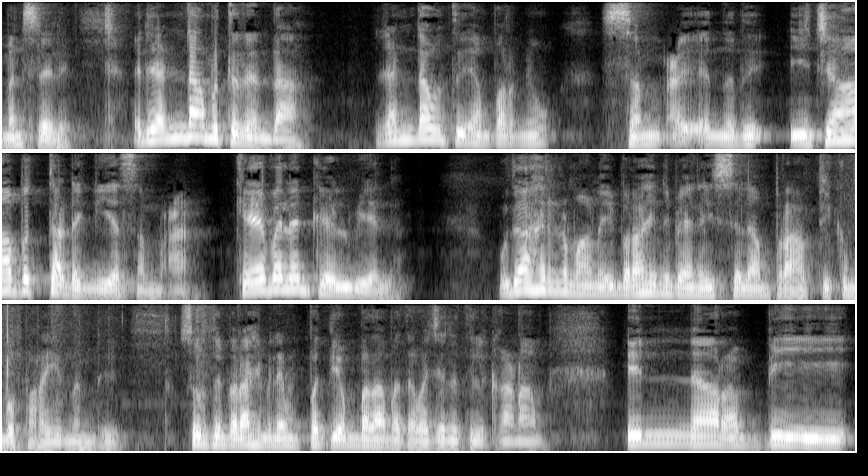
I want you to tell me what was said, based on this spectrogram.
മനസ്സിലായില്ലേ? രണ്ടാമത്തേത് എന്താ? രണ്ടാമത്തത് ഞാൻ പറഞ്ഞു സം എന്നത് ഇജാബത്തടങ്ങിയ സമാണ് കേവലം കേൾവിയല്ല. ഉദാഹരണമാണ് ഇബ്രാഹിം നബി അലൈഹി സ്വലാം പ്രാർത്ഥിക്കുമ്പോൾ പറയുന്നുണ്ട്. സുഹൃത്ത് ഇബ്രാഹിമിലെ മുപ്പത്തി ഒമ്പതാമത്തെ വചനത്തിൽ കാണാം. ഇന്ന റബ്ബി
